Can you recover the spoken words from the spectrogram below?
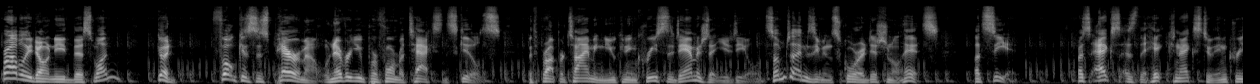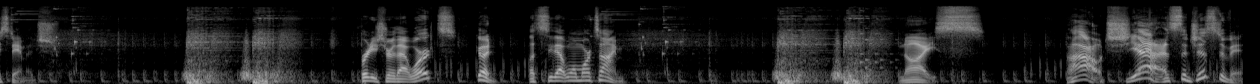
Probably don't need this one. Good. Focus is paramount whenever you perform attacks and skills. With proper timing, you can increase the damage that you deal, and sometimes even score additional hits. Let's see it. Press X as the hit connects to increase damage. Pretty sure that worked. Good. Let's see that one more time. Nice. Ouch. Yeah, that's the gist of it.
